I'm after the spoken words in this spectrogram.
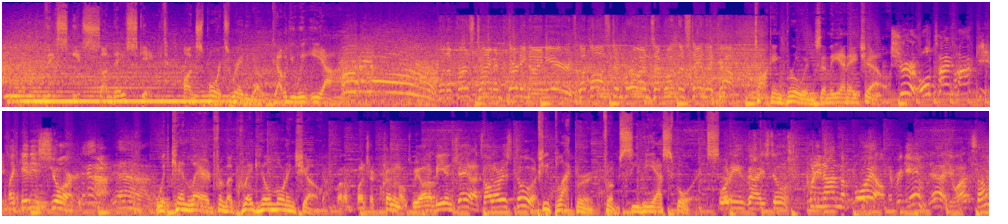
This is Sunday Skate on Sports Radio WEEI. For the first time in 39 years, the Boston Bruins have won the Stanley Cup. Talking Bruins and the NHL. Sure, old time hockey. Like it is sure. Yeah, yeah. With Ken Laird from the Greg Hill Morning Show. What a bunch of criminals. We ought to be in jail. That's all there is to it. Pete Blackburn from CBS Sports. What are you guys doing? Putting on the foil every game. Yeah, you want some?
